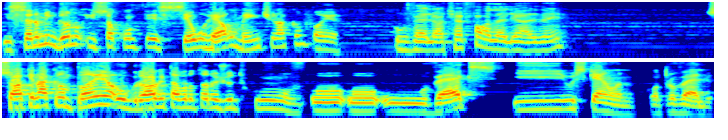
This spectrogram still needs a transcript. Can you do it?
E se eu não me engano, isso aconteceu realmente na campanha. O velhote é foda, aliás, hein? Só que na campanha, o Grog tava lutando junto com o, o, o Vex e o Scanlan contra o velho.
